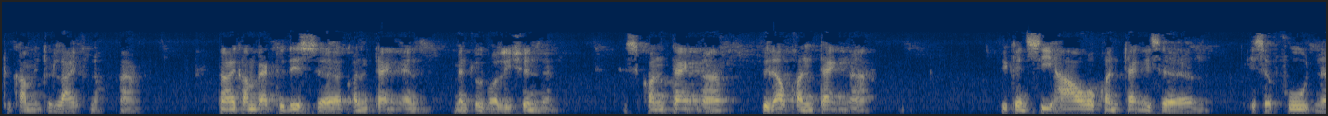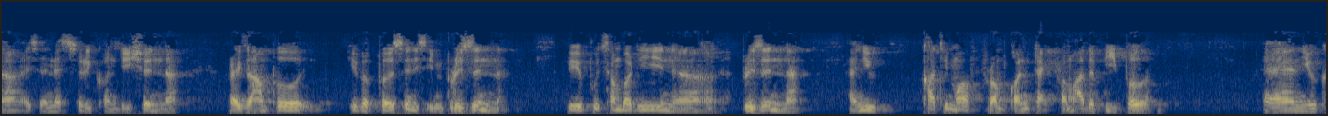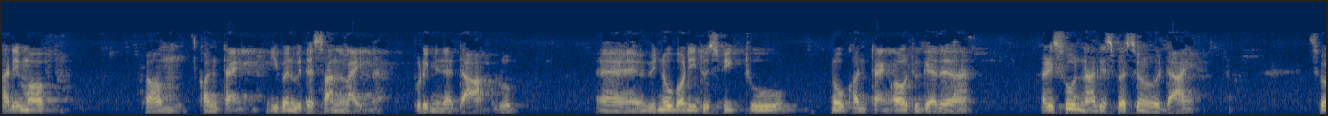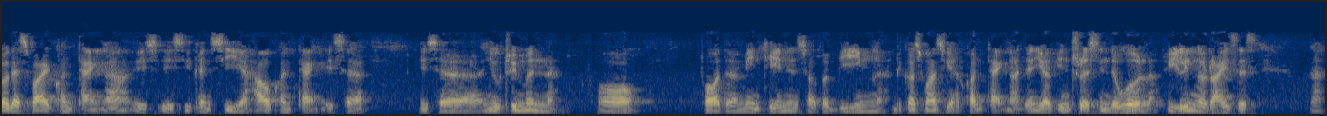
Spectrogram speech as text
to come into life. No? Uh, now I come back to this uh, contact and mental volition. This contact, without contact, you can see how contact is a is a food, uh, is a necessary condition. Uh. For example, if a person is imprisoned, you put somebody in a prison uh, and you cut him off from contact from other people, and you cut him off from contact even with the sunlight, put him in a dark room, with nobody to speak to, no contact altogether, very soon uh, this person will die. So that's why contact uh, is, is you can see how contact is a is a nutriment for for the maintenance of a being. Because once you have contact, uh, then you have interest in the world, uh, feeling arises. Uh,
